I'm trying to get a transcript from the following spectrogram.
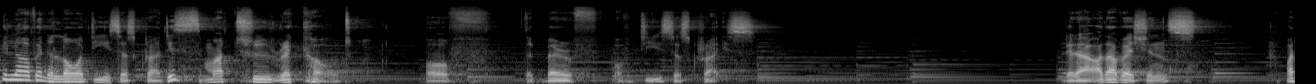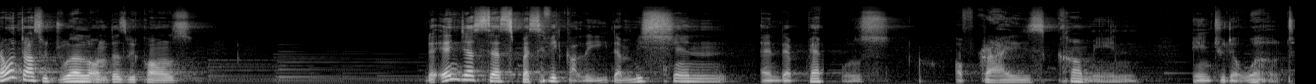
Beloved, the Lord Jesus Christ, this is Matthew record of the birth of Jesus Christ. There are other versions, but I want us to dwell on this because the angel says specifically the mission and the purpose of Christ coming into the world.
